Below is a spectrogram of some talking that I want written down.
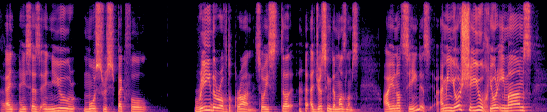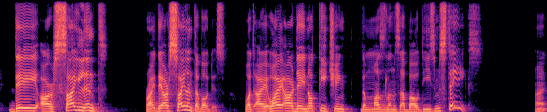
And he says, and you most respectful reader of the Quran. So he's still addressing the Muslims. Are you not seeing this? I mean, your shayukh, your imams, they are silent, right? They are silent about this. What I, why are they not teaching the Muslims about these mistakes? Right?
